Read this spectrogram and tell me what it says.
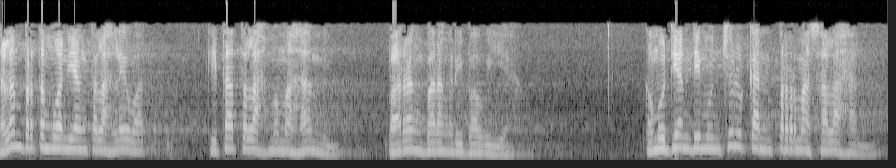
Dalam pertemuan yang telah lewat, kita telah memahami barang-barang ribawiyah. Kemudian dimunculkan permasalahan.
